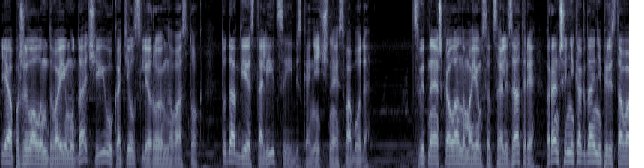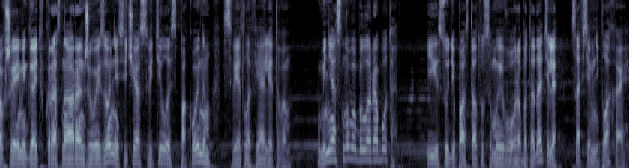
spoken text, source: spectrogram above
Я пожелал им двоим удачи и укатил с Лероем на восток, туда, где столица и бесконечная свобода. Цветная шкала на моем социализаторе, раньше никогда не перестававшая мигать в красно-оранжевой зоне, сейчас светилась спокойным светло-фиолетовым. У меня снова была работа и, судя по статусу моего работодателя, совсем неплохая.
